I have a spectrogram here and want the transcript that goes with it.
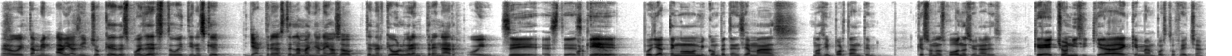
Pero, güey, también habías dicho que después de esto, güey, tienes que... Ya entrenaste en la mañana y vas a tener que volver a entrenar hoy. Sí, este, es ¿Por que pues ya tengo mi competencia más, más importante, que son los Juegos Nacionales, que de hecho ni siquiera de que me han puesto fecha.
